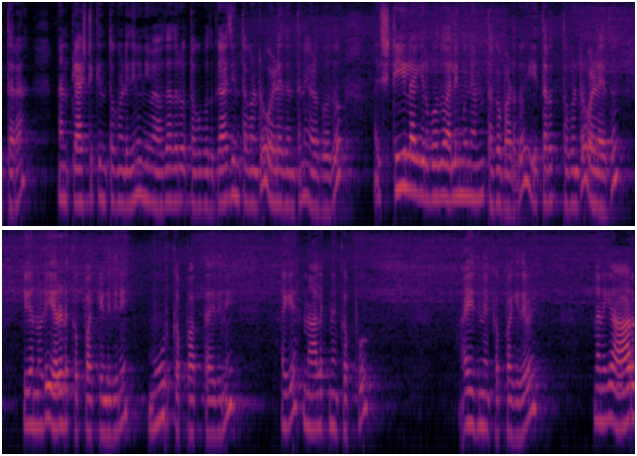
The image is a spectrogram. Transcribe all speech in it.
ಈ ಥರ ನಾನು ಪ್ಲ್ಯಾಸ್ಟಿಕ್ಕಿಂದ ತೊಗೊಂಡಿದ್ದೀನಿ. ನೀವು ಯಾವುದಾದ್ರೂ ತೊಗೋಬೋದು. ಗಾಜಿನ ತೊಗೊಂಡ್ರು ಒಳ್ಳೇದಂತಲೇ ಹೇಳ್ಬೋದು. ಸ್ಟೀಲ್ ಆಗಿರ್ಬೋದು ಅಲ್ಯೂಮಿನಿಯಂ ತೊಗೋಬಾರ್ದು. ಈ ಥರದ್ದು ತೊಗೊಂಡ್ರೆ ಒಳ್ಳೆಯದು ಈಗ ನೋಡಿ ಎರಡು ಕಪ್ ಹಾಕ್ಕೊಂಡಿದ್ದೀನಿ. ಮೂರು ಕಪ್ ಹಾಕ್ತಾಯಿದ್ದೀನಿ ಹಾಗೆ ನಾಲ್ಕನೇ ಕಪ್ಪು, ಐದನೇ ಕಪ್ ಆಗಿದ್ದಾವೆ. ನನಗೆ ಆರು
